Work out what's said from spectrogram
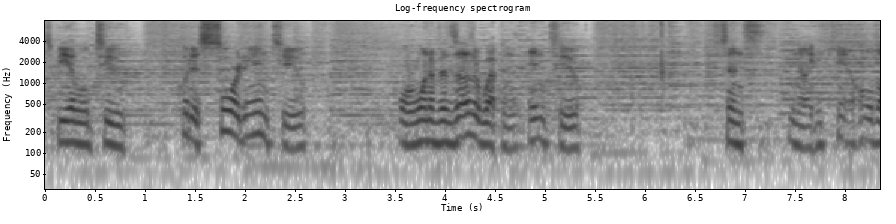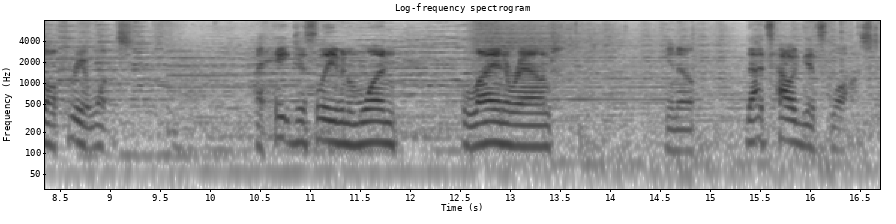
to be able to put his sword into or one of his other weapons into since you know he can't hold all three at once I hate just leaving one lying around you know that's how it gets lost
